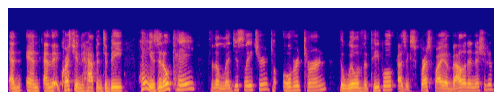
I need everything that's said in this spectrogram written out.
And and and the question happened to be, hey, is it okay for the legislature to overturn the will of the people as expressed by a ballot initiative?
